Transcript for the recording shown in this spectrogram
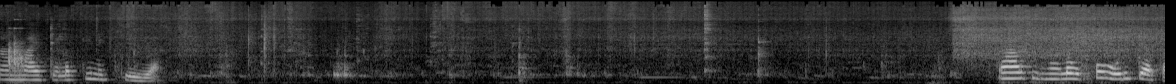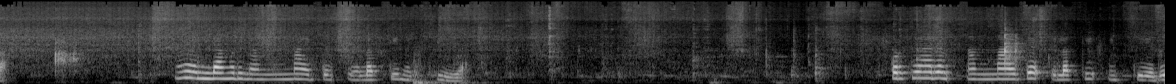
നന്നായിട്ട് ഇളക്കി മിക്സ് ചെയ്യുക. ആവശ്യത്തിനുള്ള ഉപ്പ് കൂടി ചേർക്കാം. അങ്ങനെ എല്ലാം കൂടി നന്നായിട്ട് ഇളക്കി മിക്സ് ചെയ്യുക. കുറച്ച് നേരം നന്നായിട്ട് ഇളക്കി മിക്സ് ചെയ്ത്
